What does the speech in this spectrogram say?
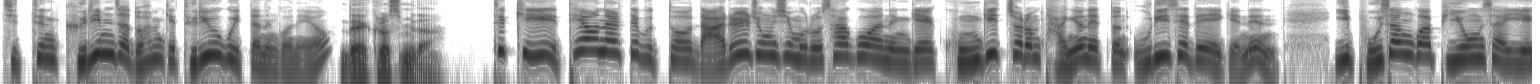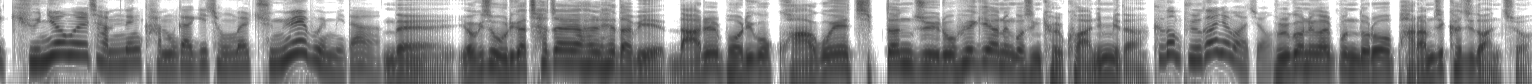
짙은 그림자도 함께 들이우고 있다는 거네요. 네, 그렇습니다. 특히 태어날 때부터 나를 중심으로 사고하는 게 공기처럼 당연했던 우리 세대에게는 이 보상과 비용 사이의 균형을 잡는 감각이 정말 중요해 보입니다. 네, 여기서 우리가 찾아야 할 해답이 나를 버리고 과거의 집단주의로 회귀하는 것은 결코 아닙니다. 그건 불가능하죠. 불가능할 뿐더러 바람직하지도 않죠.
